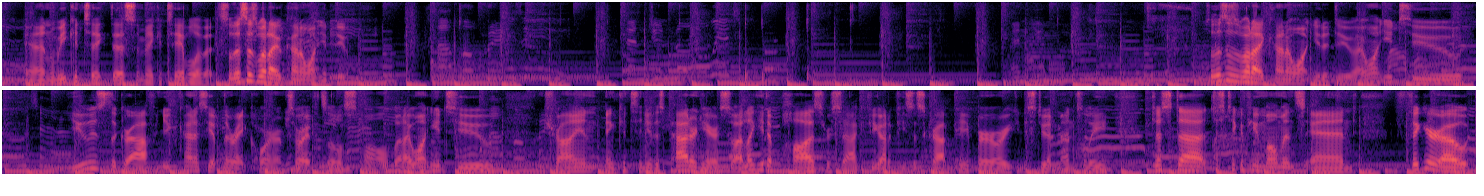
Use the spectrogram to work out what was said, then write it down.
and we can take this and make a table of it. So this is what I kind of want you to do. So this is what I kind of want you to do. I want you to use the graph, and you can kind of see up in the right corner. I'm sorry if it's a little small, but I want you to try and, and continue this pattern here. So I'd like you to pause for a sec if you got a piece of scrap paper, or you can just do it mentally. Just uh, just take a few moments and figure out,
